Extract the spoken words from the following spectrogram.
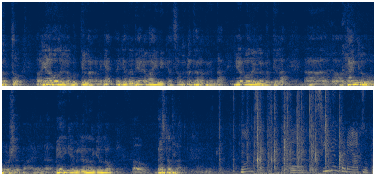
ಗೊತ್ತು. ಹೇಳ್ಬೋದು ಇಲ್ಲ ಗೊತ್ತಿಲ್ಲ ನನಗೆ. ಯಾಕೆಂದರೆ ಬೇರೆ ವಾಹಿನಿ ಕೆಲಸ ಮಾಡ್ತಾ ಇರೋದ್ರಿಂದ ಹೇಳ್ಬೋದು ಇಲ್ಲ ಗೊತ್ತಿಲ್ಲ. Thank you Shilpa. ವೇದಿಕೆ ಮೇಲೆ ಇರೋರಿಗೆಲ್ಲೂ ಬೆಸ್ಟ್ ಆಫ್ ಲಕ್ ಸೀರಿಯಲ್ ಕಡೆ ಯಾಕೆ ಮುಖ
